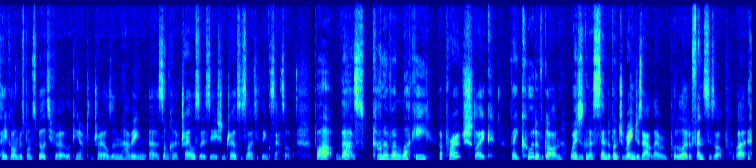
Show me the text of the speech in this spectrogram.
take on responsibility for looking after the trails and having uh, some kind of trail association, trail society thing set up. But that's kind of a lucky approach. Like they could have gone, we're just going to send a bunch of rangers out there and put a load of fences up. Like,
